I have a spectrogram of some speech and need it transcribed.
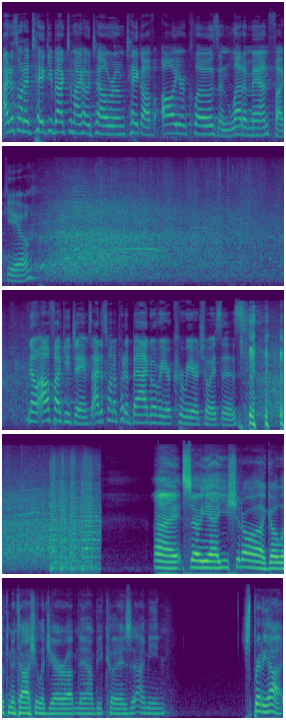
I just want to take you back to my hotel room, take off all your clothes, and let a man fuck you. No, I'll fuck you, James. I just want to put a bag over your career choices. all right, so yeah, you should all uh, go look Natasha Leggero up now because I mean, she's pretty hot.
